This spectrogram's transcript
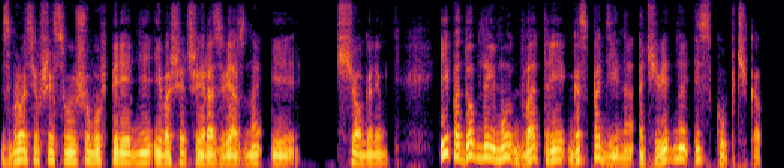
сбросивший свою шубу в передней и вошедший развязно и щеголем, и, подобно ему, два-три господина, очевидно, из купчиков.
